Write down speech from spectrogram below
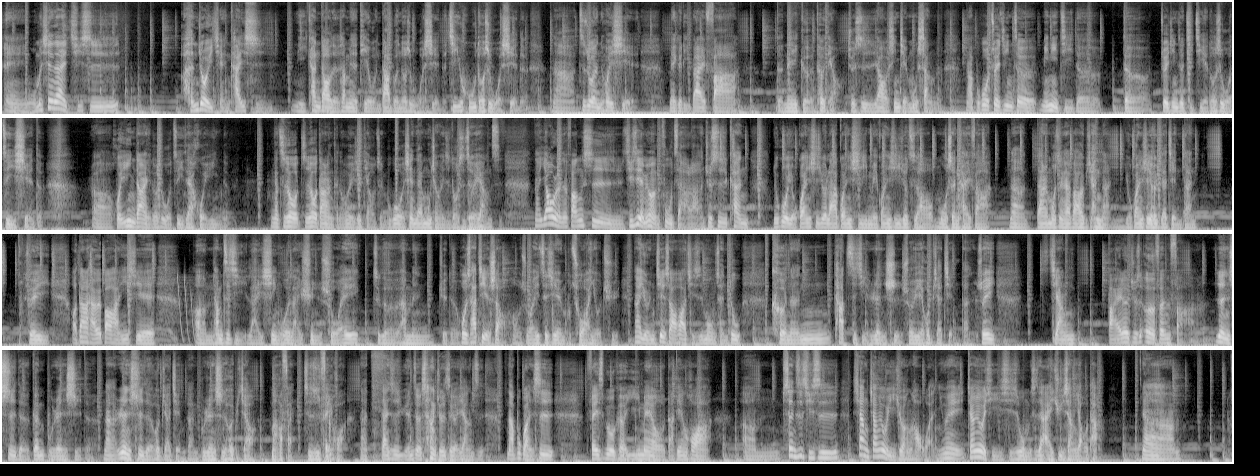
哎、欸，我们现在其实。很久以前开始，你看到的上面的贴文，大部分都是我写的，几乎都是我写的。那制作人会写每个礼拜发的那个特条，就是要新节目上的。那不过最近这迷你集的的最近这几集也都是我自己写的，啊、回应当然也都是我自己在回应的。那之后之后当然可能会有一些调整，不过现在目前为止都是这个样子。那邀人的方式其实也没有很复杂啦，就是看如果有关系就拉关系，没关系就只好陌生开发。那当然陌生开发会比较难，有关系会比较简单。所以哦，当然还会包含一些嗯，他们自己来信或者来讯说，哎、这个他们觉得，或者他介绍哦，说哎、这些人不错啊，很有趣。那有人介绍的话，其实某种程度可能他自己也认识，所以也会比较简单。所以。讲白了就是二分法，认识的跟不认识的。那认识的会比较简单，不认识会比较麻烦，这是废话。那但是原则上就是这个样子。那不管是 Facebook、Email、打电话，嗯，甚至其实像江右仪就很好玩，因为江右仪其实我们是在 IG 上邀他。那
